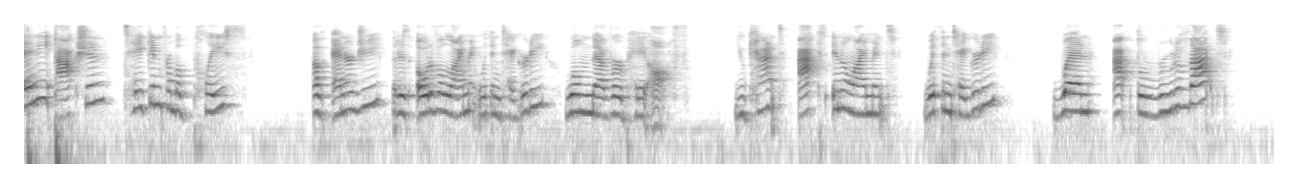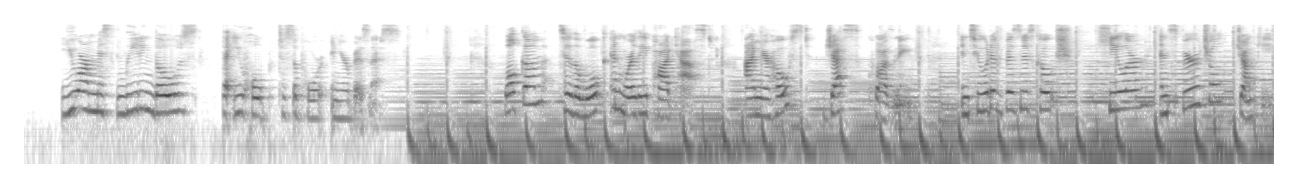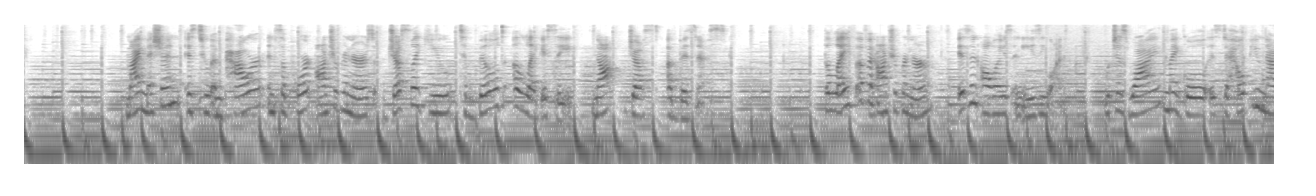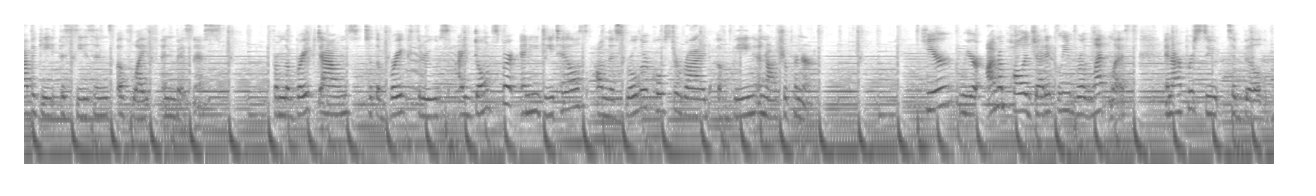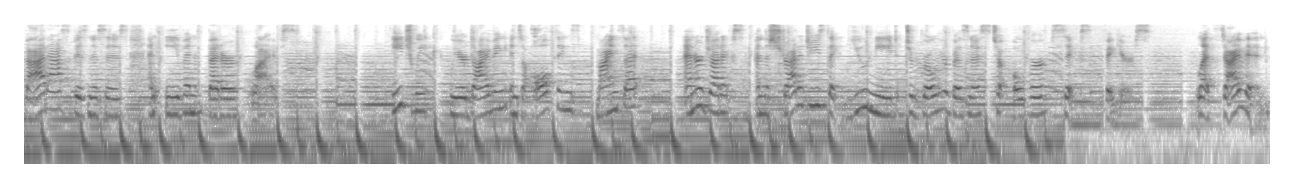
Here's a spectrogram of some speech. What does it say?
any action taken from a place of energy that is out of alignment with integrity will never pay off. You can't act in alignment with integrity when at the root of that, you are misleading those that you hope to support in your business. Welcome to the Woke and Worthy podcast. I'm your host, Jess Kwasny, intuitive business coach, healer, and spiritual junkie. My mission is to empower and support entrepreneurs just like you to build a legacy, not just a business. The life of an entrepreneur isn't always an easy one, which is why my goal is to help you navigate the seasons of life and business. From the breakdowns to the breakthroughs, I don't spare any details on this roller coaster ride of being an entrepreneur. Here, we are unapologetically relentless in our pursuit to build badass businesses and even better lives. Each week, we are diving into all things mindset, energetics, and the strategies that you need to grow your business to over six figures. Let's dive in.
